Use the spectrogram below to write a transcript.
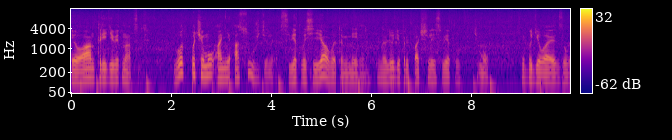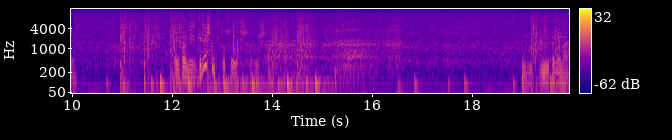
Иоанн 3.19. Вот почему они осуждены. Свет воссиял в этом мире, но люди предпочли свету тьму, ибо дела их злы. Я не понял, здесь грешники тусуются, что ли, что? Не понимаю.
